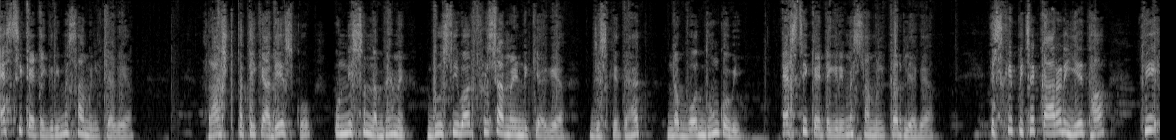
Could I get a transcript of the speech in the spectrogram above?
एससी कैटेगरी में शामिल किया गया। राष्ट्रपति के आदेश को 1990 में दूसरी बार फिर से अमेंड किया गया, जिसके तहत नवबौद्धों को भी एससी कैटेगरी में शामिल कर लिया गया। इसके पीछे कारण ये था कि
